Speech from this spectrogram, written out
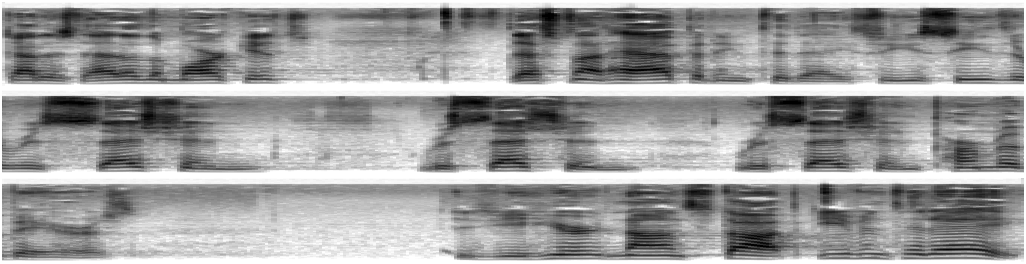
got us out of the markets. That's not happening today. So you see the recession, recession, recession, perma bears. You hear it nonstop, even today.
